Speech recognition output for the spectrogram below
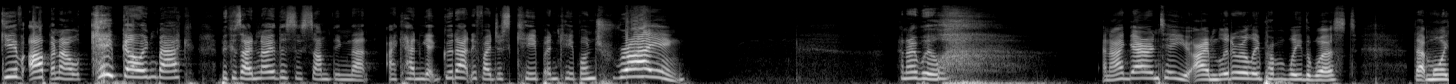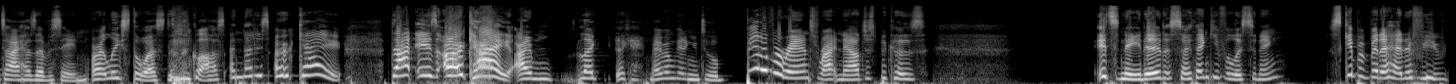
give up and I will keep going back because I know this is something that I can get good at if I just keep and keep on trying. And I will. And I guarantee you, I'm literally probably the worst that Muay Thai has ever seen, or at least the worst in the class, and that is okay. That is okay. I'm like, okay, maybe I'm getting into a bit of a rant right now just because it's needed. So thank you for listening. Skip a bit ahead if you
